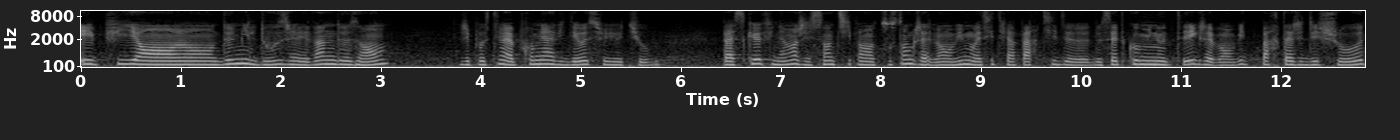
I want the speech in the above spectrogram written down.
Et puis en 2012, j'avais 22 ans, j'ai posté ma première vidéo sur YouTube. Parce que finalement, j'ai senti pendant tout ce temps que j'avais envie moi aussi de faire partie de, cette communauté, que j'avais envie de partager des choses.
